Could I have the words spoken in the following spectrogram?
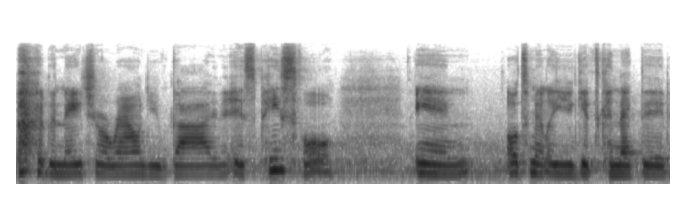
the nature around you god. And it's peaceful. And ultimately you get connected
